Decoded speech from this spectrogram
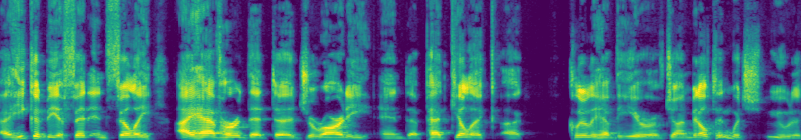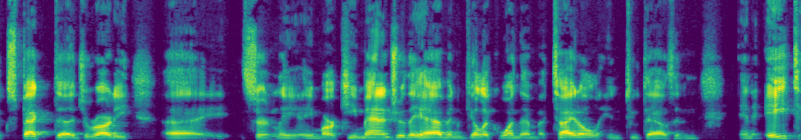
uh, he could be a fit in Philly. I have heard that uh, Girardi and uh, Pat Gillick clearly have the ear of John Middleton, which you would expect. Girardi, certainly a marquee manager they have, and Gillick won them a title in 2008.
